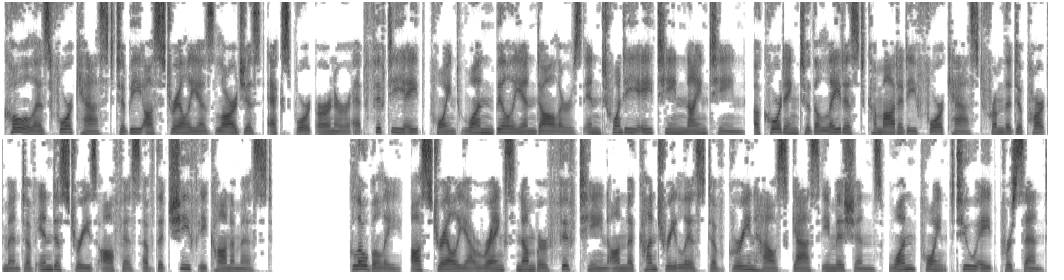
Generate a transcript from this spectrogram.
Coal is forecast to be Australia's largest export earner at $58.1 billion in 2018–19, according to the latest commodity forecast from the Department of Industry's Office of the Chief Economist. Globally, Australia ranks number 15 on the country list of greenhouse gas emissions 1.28%.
